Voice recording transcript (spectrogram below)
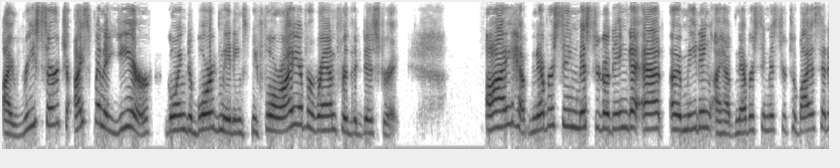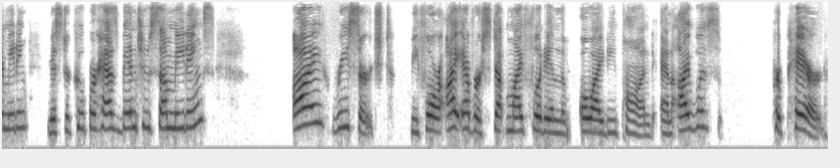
I research. I spent a year going to board meetings before I ever ran for the district. I have never seen Mr. Dotinga at a meeting. I have never seen Mr. Tobias at a meeting. Mr. Cooper has been to some meetings. I researched before I ever stepped my foot in the OID pond and I was prepared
